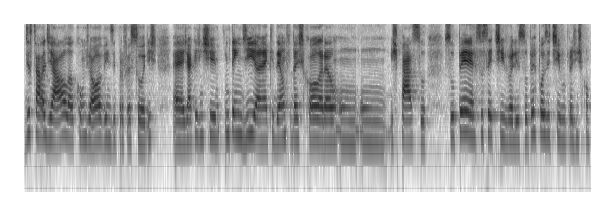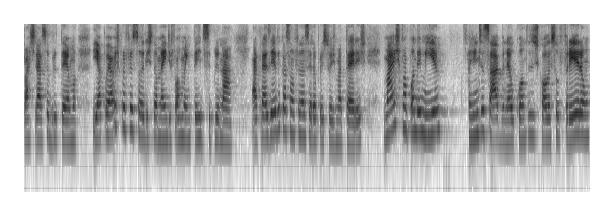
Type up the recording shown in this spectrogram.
de sala de aula com jovens e professores, é, já que a gente entendia né, que dentro da escola era um, um espaço super suscetível ali, super positivo para a gente compartilhar sobre o tema e apoiar os professores também de forma interdisciplinar a trazer educação financeira para as suas matérias. Mas com a pandemia, a gente sabe, né, o quanto as escolas sofreram,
